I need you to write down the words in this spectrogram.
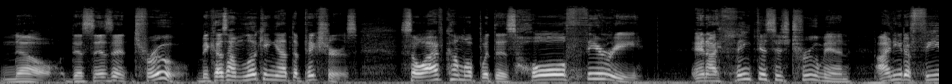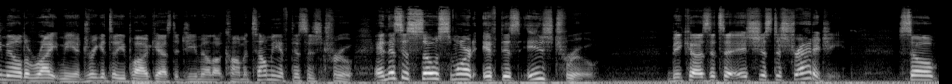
no, this isn't true because I'm looking at the pictures. So I've come up with this whole theory, and I think this is true, man. I need a female to write me at drinkittillyoupodcast at gmail.com and tell me if this is true. And this is so smart if this is true because it's a it's just a strategy. So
